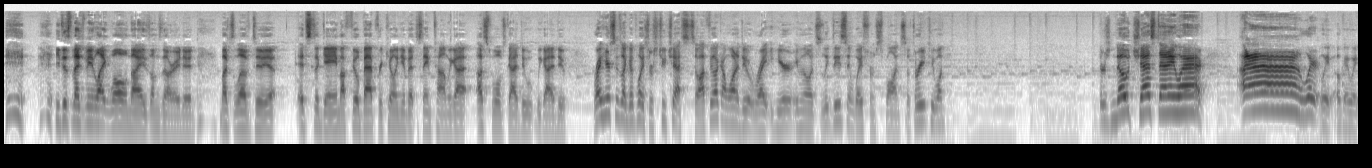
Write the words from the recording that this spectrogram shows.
you just mentioned me like, lol, nice. I'm sorry, dude. Much love to you. It's the game. I feel bad for killing you, but at the same time, we got us wolves gotta do what we gotta do. Right here seems like a good place. There's two chests, so I feel like I want to do it right here, even though it's decent ways from spawn. So three, two, one. There's no chest anywhere. Ah, where? Wait, okay, wait.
